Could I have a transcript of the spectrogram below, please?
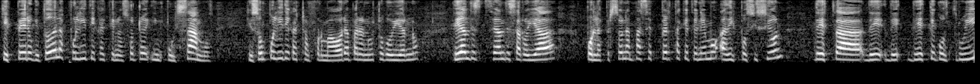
que espero que todas las políticas que nosotros impulsamos que son políticas transformadoras para nuestro gobierno, sean desarrolladas por las personas más expertas que tenemos a disposición de, esta, de, este construir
